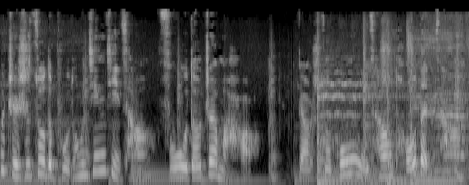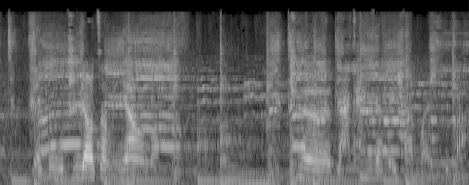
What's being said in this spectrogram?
或者是坐的普通经济舱，服务都这么好，要是坐公务舱、头等舱，那不知要怎么样了。这大概应该没啥关系吧。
